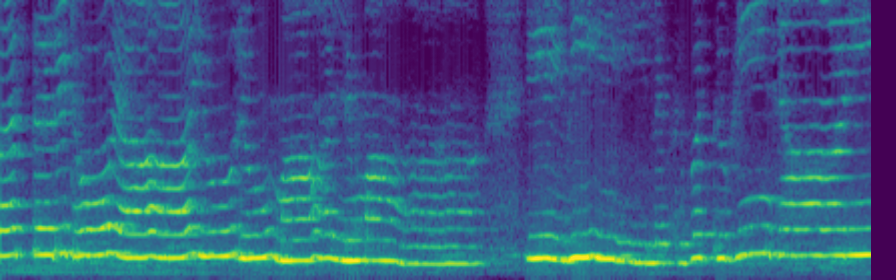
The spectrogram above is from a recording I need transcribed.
अतर ढोळायु रुमाल मा। एवी लथबथ भी जाने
